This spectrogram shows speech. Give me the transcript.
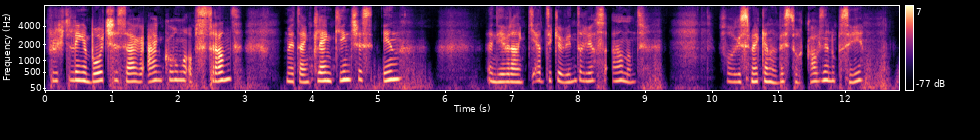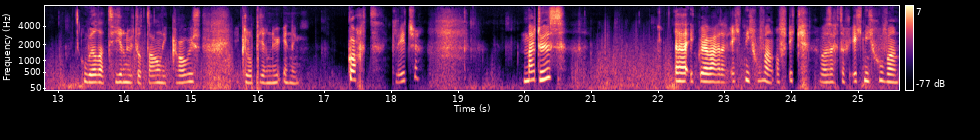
vluchtelingenbootje zagen aankomen op strand. Met dan klein kindjes in. En die hebben dan een kei dikke winterjassen aan. Want volgens mij kan het best wel koud zijn op zee. Hoewel dat hier nu totaal niet koud is. Ik loop hier nu in een kort kleedje. Maar dus, uh, ik, wij waren er echt niet goed van. Of ik was er toch echt niet goed van.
